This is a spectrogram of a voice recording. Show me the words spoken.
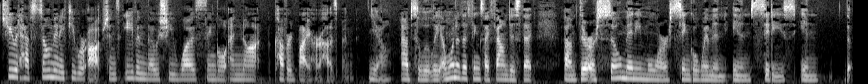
she would have so many fewer options, even though she was single and not covered by her husband. Yeah, absolutely. And one of the things I found is that um, there are so many more single women in cities in the,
